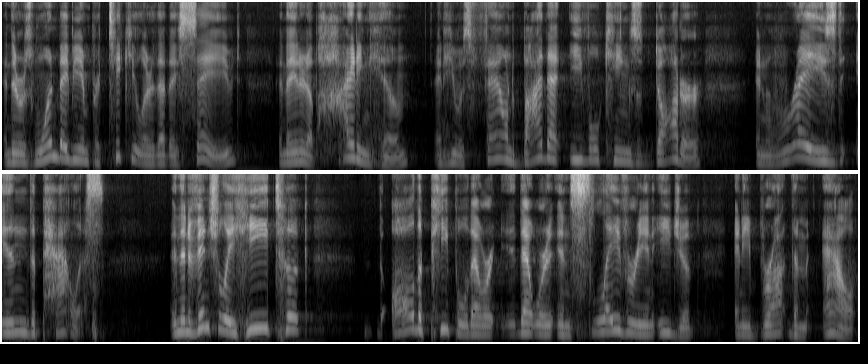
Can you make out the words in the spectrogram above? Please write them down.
And there was one baby in particular that they saved, and they ended up hiding him, and he was found by that evil king's daughter and raised in the palace. And then eventually he took all the people that were, that were in slavery in Egypt and he brought them out.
